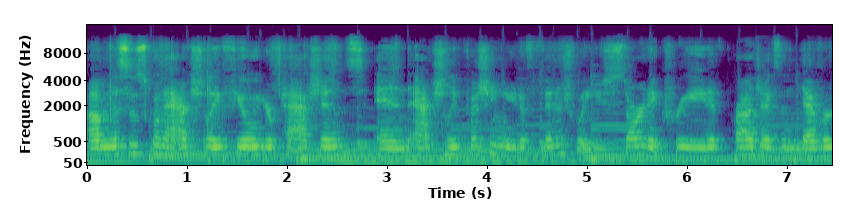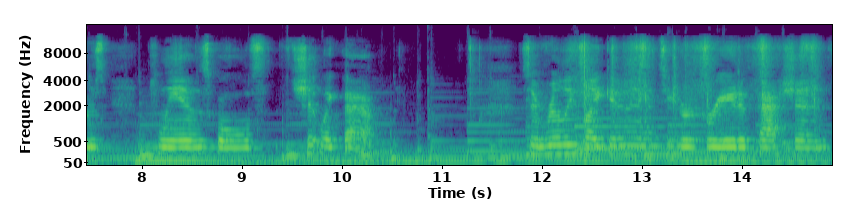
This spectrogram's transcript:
Um, this is going to actually fuel your passions and actually pushing you to finish what you started creative projects, endeavors, plans, goals, shit like that. So really like getting into your creative passion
